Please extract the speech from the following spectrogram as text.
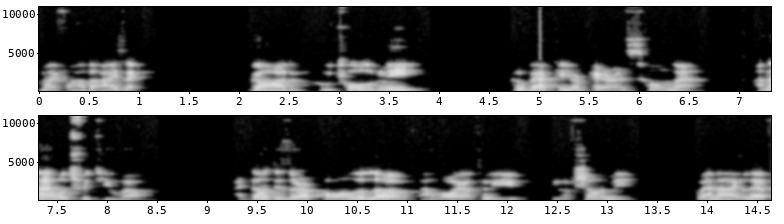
my father Isaac, God who told me, go back to your parents' homeland and I will treat you well. I don't deserve all the love and loyalty you, you have shown me when I left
